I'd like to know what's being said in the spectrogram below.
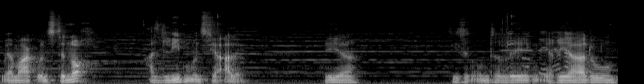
Wer mag uns denn noch? Ah, die lieben uns ja alle. Hier. Die sind unterlegen. Eriadu.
